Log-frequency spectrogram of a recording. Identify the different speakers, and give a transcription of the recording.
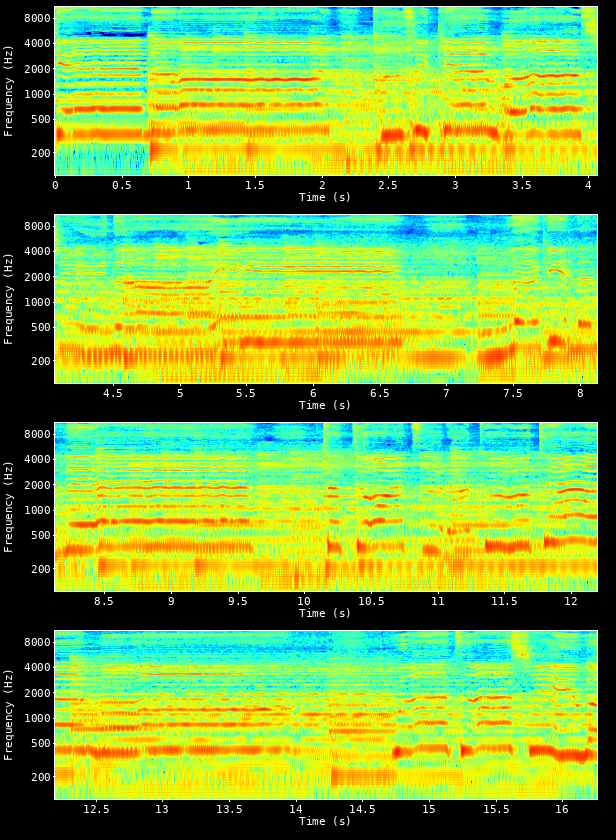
Speaker 1: けない。くじけはしない。裏切られ。たとえ辛くても。私は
